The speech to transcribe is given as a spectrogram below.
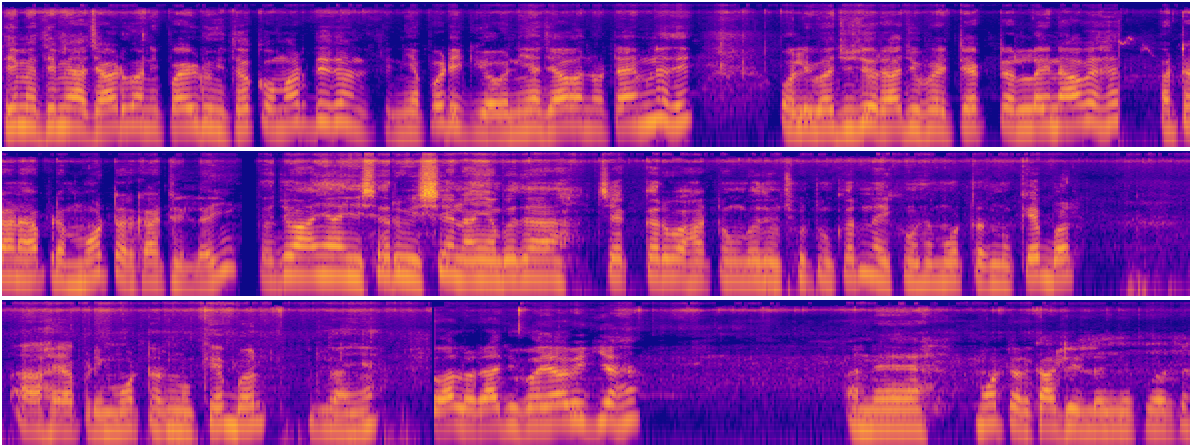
ધીમે ધીમે આ ઝાડવાની પાયડું ધક્કો મારી દીધો ને ત્યાં પડી ગયો. હવે ત્યાં જવાનો ટાઈમ નથી. ઓલી બાજુ જો રાજુભાઈ ટ્રેક્ટર લઈને આવે છે, અટાણે આપણે મોટર કાઢી લઈ. તો જો અહીંયા એ સર્વિસ છે ને, અહીંયા બધા ચેક કરવા હાટું બધું છૂટું કરી નાખ્યું છે મોટરનું કેબલ આ છે આપણી મોટરનું કેબલ, જો અહીંયા. તો હાલો, રાજુભાઈ આવી ગયા છે અને મોટર કાઢી લઈએ એકવાર તો.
